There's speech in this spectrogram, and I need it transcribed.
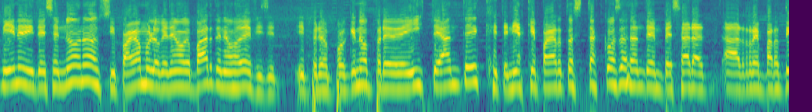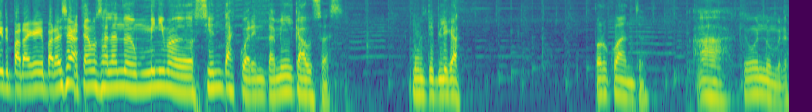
vienen y te dicen, no, no, si pagamos lo que tenemos que pagar tenemos déficit. Y, pero ¿por qué no preveíste antes que tenías que pagar todas estas cosas antes de empezar a, a repartir para acá y para allá? Estamos hablando de un mínimo de 240.000 causas. Multiplica. ¿Por cuánto? Ah, qué buen número.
